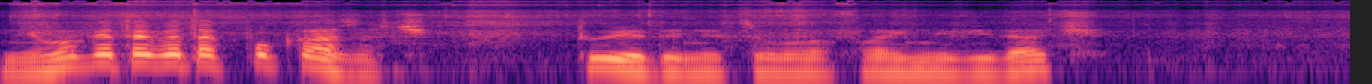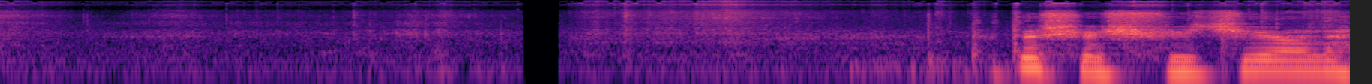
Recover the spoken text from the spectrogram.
Nie mogę tego tak pokazać. Tu jedynie co fajnie widać. Też się świeci, ale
